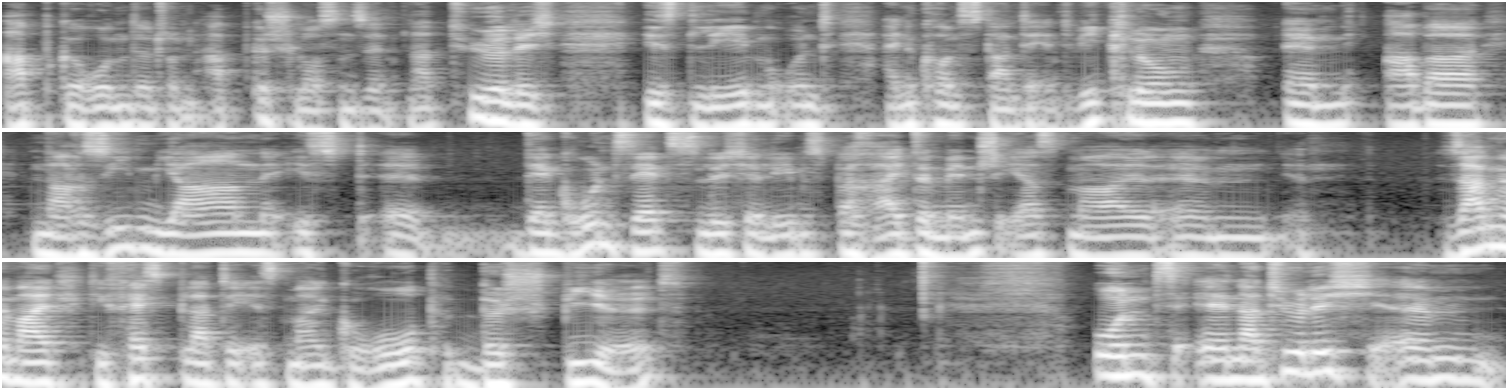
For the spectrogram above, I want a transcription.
abgerundet und abgeschlossen sind. Natürlich ist Leben und eine konstante Entwicklung, ähm, aber nach sieben Jahren ist äh, der grundsätzliche lebensbereite Mensch erstmal, ähm, sagen wir mal, die Festplatte ist mal grob bespielt. Und äh, natürlich ähm,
